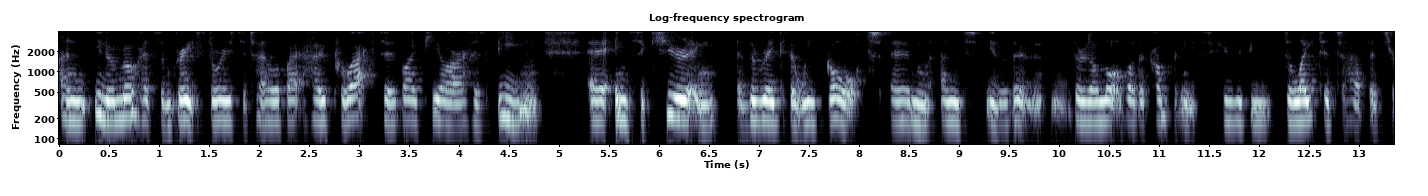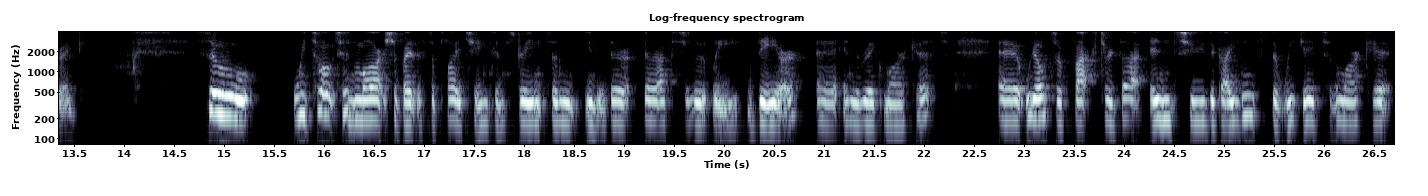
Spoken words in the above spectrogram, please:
And, you know, Mo has some great stories to tell about how proactive IPR has been uh, in securing the rig that we've got. Um, and, you know, there, there are a lot of other companies who would be delighted to have this rig. So we talked in March about the supply chain constraints, and you know they're they're absolutely there uh, in the rig market. Uh, we also factored that into the guidance that we gave to the market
